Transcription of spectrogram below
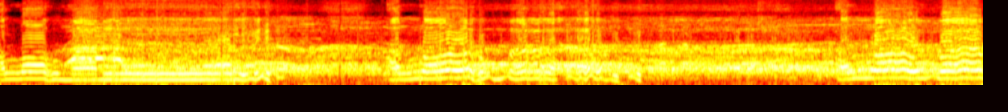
اللهم آمين اللهم آمين اللهم آمين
